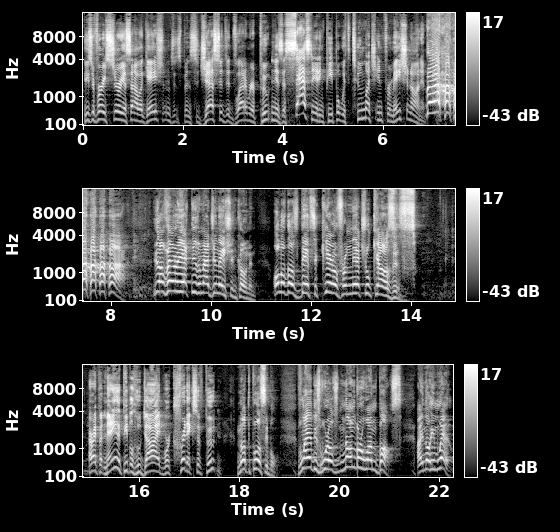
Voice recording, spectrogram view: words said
These are very serious allegations. It's been suggested that Vladimir Putin is assassinating people with too much information on him. you have very active imagination, Conan. All of those deaths occur from natural causes. All right, but many of the people who died were critics of Putin. Not possible. Vlad is world's number one boss. I know him well.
